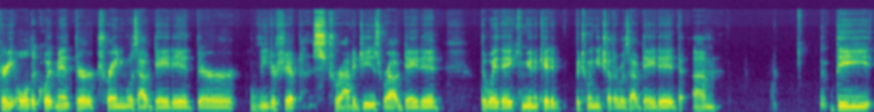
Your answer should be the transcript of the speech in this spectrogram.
very old equipment. Their training was outdated. Their leadership strategies were outdated. The way they communicated between each other was outdated. Um, the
